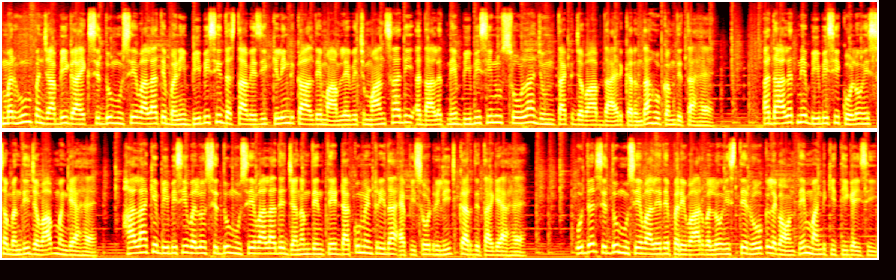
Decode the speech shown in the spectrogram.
ਮਰਹੂਮ ਪੰਜਾਬੀ ਗਾਇਕ ਸਿੱਧੂ ਮੂਸੇਵਾਲਾ ਤੇ ਬਣੀ ਬੀਬੀਸੀ ਦਸਤਾਵੇਜ਼ੀ ਕਿਲਿੰਗ ਕਾਲ ਦੇ ਮਾਮਲੇ ਵਿੱਚ ਮਾਨਸਾ ਦੀ ਅਦਾਲਤ ਨੇ ਬੀਬੀਸੀ ਨੂੰ 16 ਜੂਨ ਤੱਕ ਜਵਾਬ ਦਾਇਰ ਕਰਨ ਦਾ ਹੁਕਮ ਦਿੱਤਾ ਹੈ। ਅਦਾਲਤ ਨੇ ਬੀਬੀਸੀ ਕੋਲੋਂ ਇਸ ਸੰਬੰਧੀ ਜਵਾਬ ਮੰਗਿਆ ਹੈ। ਹਾਲਾਂਕਿ ਬੀਬੀਸੀ ਵੱਲੋਂ ਸਿੱਧੂ ਮੂਸੇਵਾਲਾ ਦੇ ਜਨਮ ਦਿਨ ਤੇ ਡਾਕੂਮੈਂਟਰੀ ਦਾ ਐਪੀਸੋਡ ਰਿਲੀਜ਼ ਕਰ ਦਿੱਤਾ ਗਿਆ ਹੈ। ਉਧਰ ਸਿੱਧੂ ਮੂਸੇਵਾਲੇ ਦੇ ਪਰਿਵਾਰ ਵੱਲੋਂ ਇਸ ਤੇ ਰੋਕ ਲਗਾਉਣ ਤੇ ਮੰਗ ਕੀਤੀ ਗਈ ਸੀ।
